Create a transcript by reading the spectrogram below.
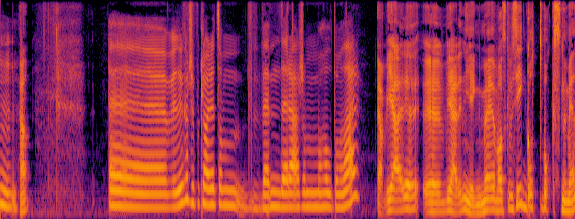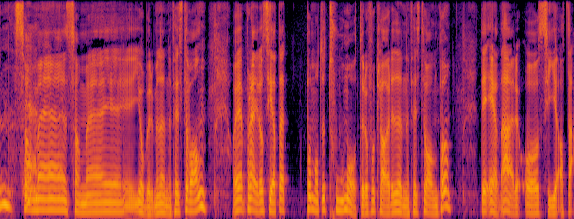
Mm. Ja. Eh, vil du kanskje forklare litt om hvem dere er som holder på med det her? Ja, vi, er, eh, vi er en gjeng med hva skal vi si, godt voksne menn som, ja. som eh, jobber med denne festivalen. Og jeg pleier å si at det er på en måte to måter å forklare denne festivalen på. Det ene er å si at det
